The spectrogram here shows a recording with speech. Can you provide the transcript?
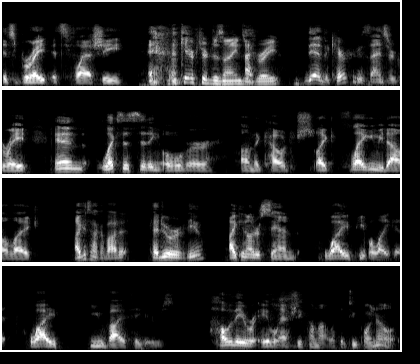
It's bright. It's flashy. The character designs are I- great. yeah, the character designs are great. And Lex is sitting over on the couch, like flagging me down, like, I can talk about it. Can I do a review? I can understand why people like it, why you buy figures, how they were able to actually come out with a 2.0.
